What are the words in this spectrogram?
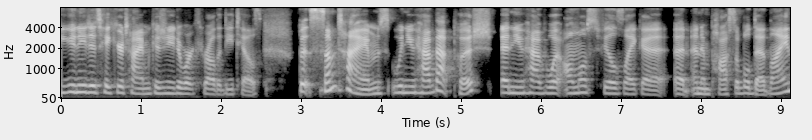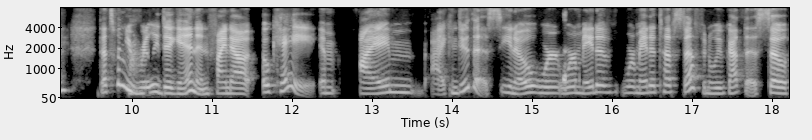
you need to take your time because you need to work through all the details. But sometimes when you have that push and you have what almost feels like a an, an impossible deadline, that's when you mm-hmm. really dig in and find out, okay, am I'm I can do this. You know, we're we're made of we're made of tough stuff and we've got this. So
